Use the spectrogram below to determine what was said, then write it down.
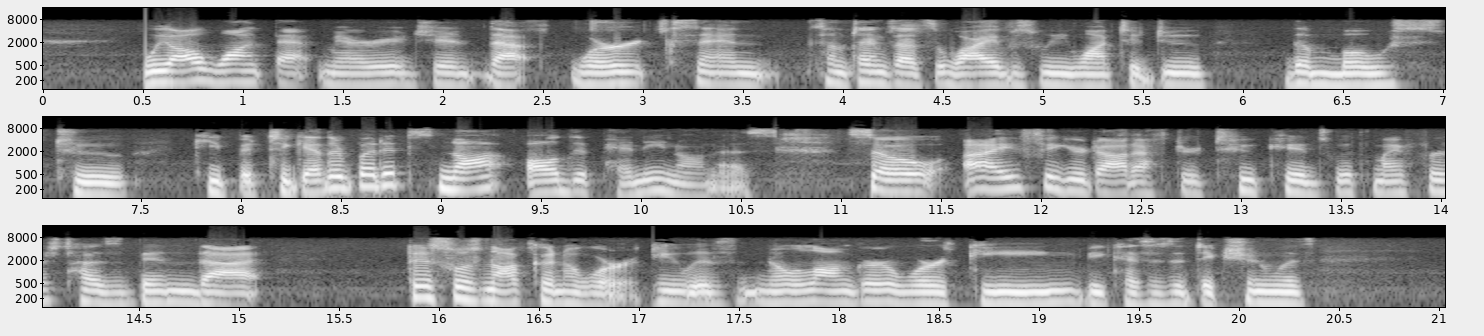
we all want that marriage and that works, and sometimes as wives, we want to do the most to keep it together, but it's not all depending on us. So, I figured out after two kids with my first husband that this was not going to work. He was no longer working because his addiction was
